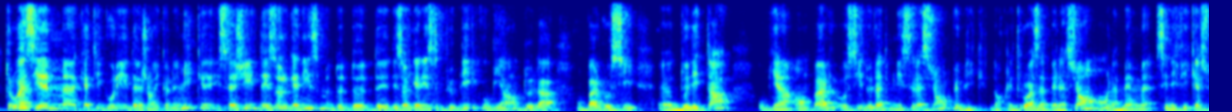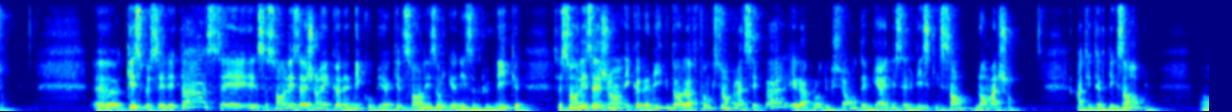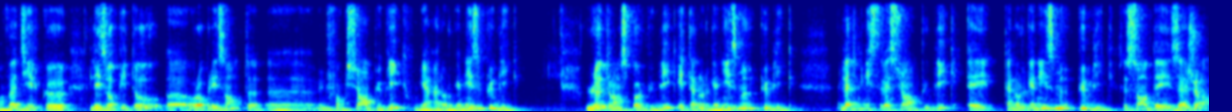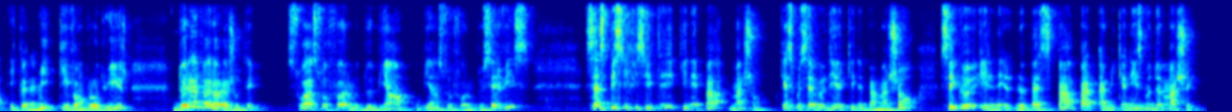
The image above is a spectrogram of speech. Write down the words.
Troisième catégorie d'agents économiques, il s'agit des organismes, de, des organismes publics ou bien de la, on parle aussi euh, de l'État ou bien on parle aussi de l'administration publique. Donc les trois appellations ont la même signification. Euh, qu'est-ce que c'est l'État? Ce sont les agents économiques ou bien quels sont les organismes publics Ce sont les agents économiques dont la fonction principale est la production des biens et des services qui sont non marchands. À titre d'exemple, on va dire que les hôpitaux euh, représentent euh, une fonction publique ou bien un organisme public. Le transport public est un organisme public. L'administration publique est un organisme public. Ce sont des agents économiques qui vont produire de la valeur ajoutée, soit sous forme de biens ou bien sous forme de services, sa spécificité qui n'est pas marchand. Qu'est-ce que ça veut dire qu'il n'est pas marchand? C'est qu'il ne passe pas par un mécanisme de marché.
